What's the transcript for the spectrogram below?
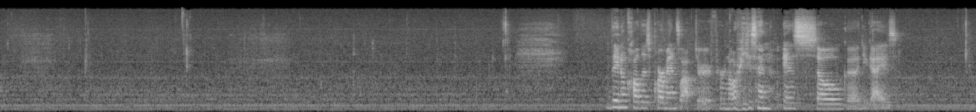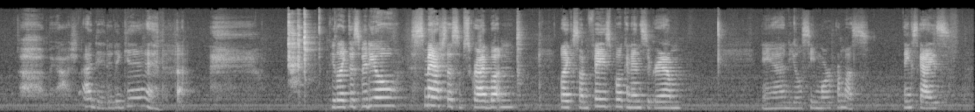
They don't call this poor man's lobster for no reason. It is so good, you guys. I did it again. if you like this video, smash the subscribe button. Like us on Facebook and Instagram. And you'll see more from us. Thanks, guys.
